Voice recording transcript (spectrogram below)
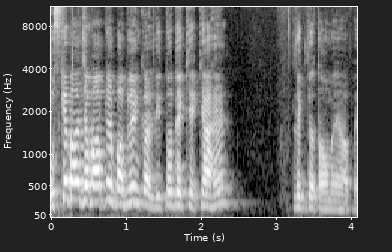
उसके बाद जब आपने बबलिंग कर ली तो देखिए क्या है? लिख देता हूँ मैं यहाँ पे।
